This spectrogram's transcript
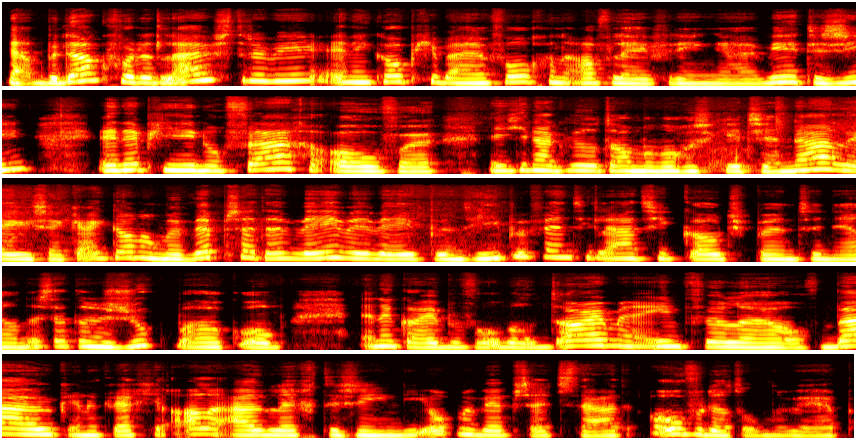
Nou, bedankt voor het luisteren weer en ik hoop je bij een volgende aflevering uh, weer te zien. En heb je hier nog vragen over? Weet je, nou, ik wil het allemaal nog eens een keertje nalezen. Kijk dan op mijn website www.hyperventilatiecoach.nl. Daar staat een zoekbalk op en dan kan je bijvoorbeeld darmen invullen of buik en dan krijg je alle uitleg te zien die op mijn website staat over dat onderwerp.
